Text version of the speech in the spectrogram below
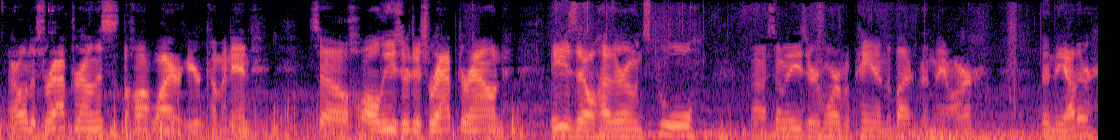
They're all just wrapped around. This is the hot wire here coming in. So all these are just wrapped around. These they all have their own spool. Uh, some of these are more of a pain in the butt than they are than the other.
